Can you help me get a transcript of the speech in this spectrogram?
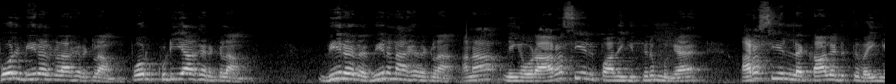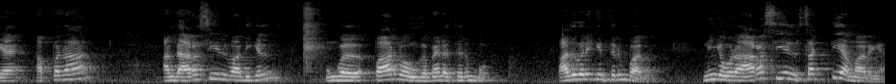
போர் வீரர்களாக இருக்கலாம் போர் குடியாக இருக்கலாம் வீரர் வீரனாக இருக்கலாம். ஆனால் நீங்கள் ஒரு அரசியல் பாதைக்கு திரும்புங்க அரசியலில் காலெடுத்து வைங்க அப்போ தான் அந்த அரசியல்வாதிகள் உங்கள் பார்வை உங்கள் மேலே திரும்பும். அது வரைக்கும் திரும்பாது. நீங்கள் ஒரு அரசியல் சக்தியாக மாறுங்க.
